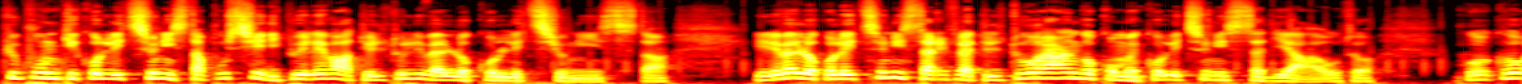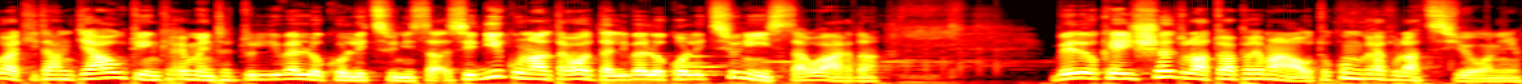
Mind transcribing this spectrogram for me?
Più punti collezionista possiedi, più elevato è il tuo livello collezionista. Il livello collezionista riflette il tuo rango come collezionista di auto. Procurati tante auto e incrementa il tuo livello collezionista. Se dico un'altra volta livello collezionista, guarda... Vedo che hai scelto la tua prima auto, congratulazioni.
